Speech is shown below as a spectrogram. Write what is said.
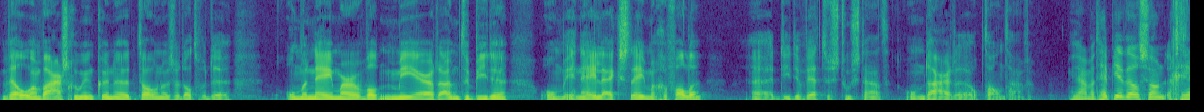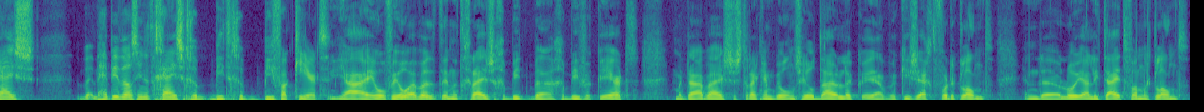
wel een waarschuwing kunnen tonen, zodat we de ondernemer wat meer ruimte bieden om in hele extreme gevallen, die de wet dus toestaat, om daar op te handhaven. Ja, want heb jij wel zo'n grijs heb je wel eens in het grijze gebied gebivakkeerd? Ja, heel veel hebben het in het grijze gebied gebivakkeerd. Maar daarbij is de strekking bij ons heel duidelijk. Ja, we kiezen echt voor de klant en de loyaliteit van de klant.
